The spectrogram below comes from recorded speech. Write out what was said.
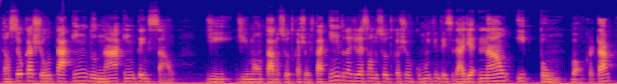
Então, seu cachorro tá indo na intenção de, de montar no seu outro cachorro. Está indo na direção do seu outro cachorro com muita intensidade. É não e pum, bunker, tá?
